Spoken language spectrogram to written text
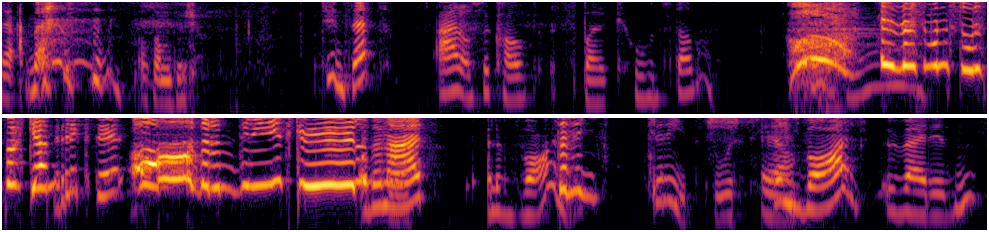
ja. Men Og samme tur. Tynset er også kalt Sparkhovedstaden. Er det er som var den store sparken? Riktig. Å, den er dritkul! Og den er Eller var Den er dritstor. Den var verdens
